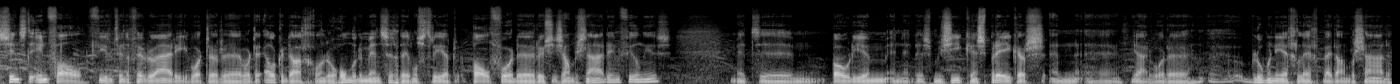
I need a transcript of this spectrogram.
Sinds de inval, 24 februari, wordt er, uh, wordt er elke dag gewoon door honderden mensen gedemonstreerd. Pal voor de Russische ambassade in Vilnius. Met uh, podium en dus muziek en sprekers. En uh, ja, er worden bloemen neergelegd bij de ambassade.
